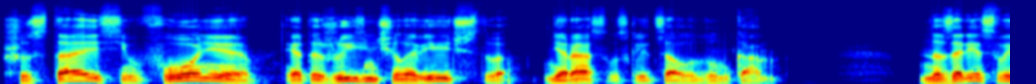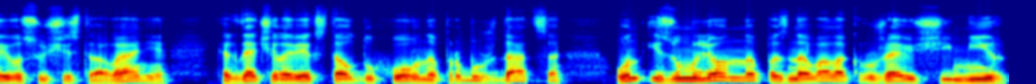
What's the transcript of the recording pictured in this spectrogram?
«Шестая симфония — это жизнь человечества», — не раз восклицала Дункан. На заре своего существования, когда человек стал духовно пробуждаться, он изумленно познавал окружающий мир,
